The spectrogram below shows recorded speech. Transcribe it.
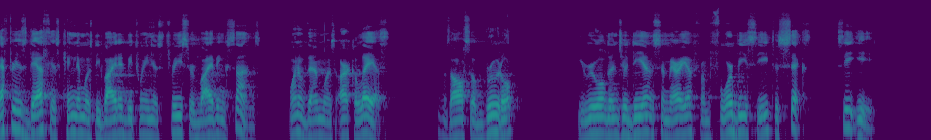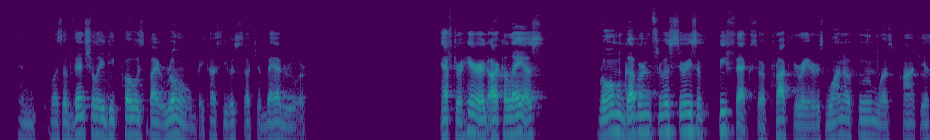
After his death, his kingdom was divided between his three surviving sons. One of them was Archelaus. He was also brutal. He ruled in Judea and Samaria from 4 BC to 6 CE and was eventually deposed by Rome because he was such a bad ruler. After Herod, Archelaus, Rome governed through a series of prefects or procurators, one of whom was Pontius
